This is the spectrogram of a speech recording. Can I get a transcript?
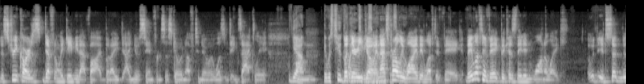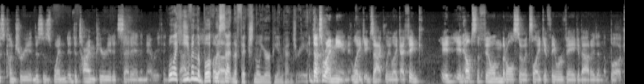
the streetcars definitely gave me that vibe, but I I knew San Francisco enough to know it wasn't exactly. Yeah, Um, it was too. But there you go, and that's Francisco. probably why they left it vague. They left it vague because they didn't want to like. "Oh, It's set in this country, and this is when the time period it's set in, and everything. Well, like that. even the book But, was uh, set in a fictional European country. That's what I mean. Like exactly. Like I think it, it helps the film, but also it's like if they were vague about it in the book.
